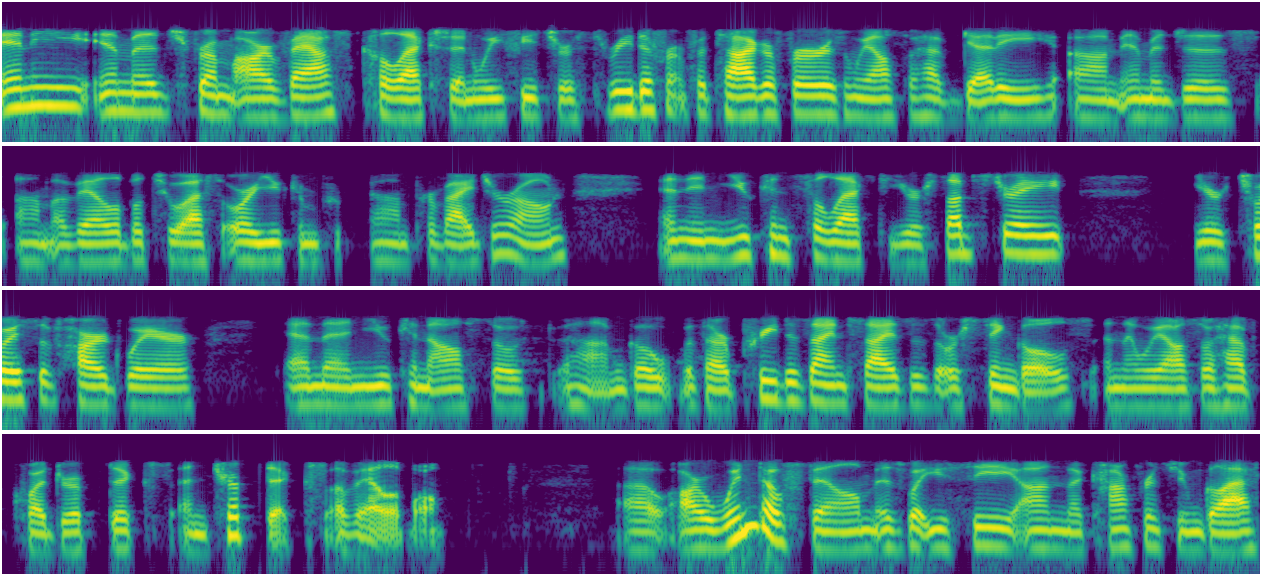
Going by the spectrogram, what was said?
any image from our vast collection. We feature three different photographers, and we also have Getty um, images um, available to us, or you can pr- um, provide your own. And then you can select your substrate, your choice of hardware, and then you can also um, go with our pre designed sizes or singles. And then we also have quadriptychs and triptychs available. Uh, our window film is what you see on the conference room glass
